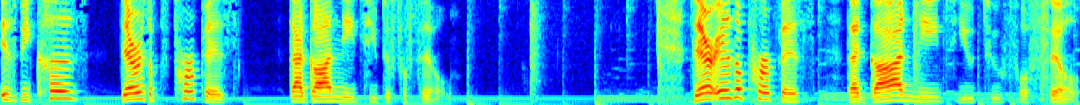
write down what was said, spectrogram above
is because there is a purpose that God needs you to fulfill. There is a purpose that God needs you to fulfill.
